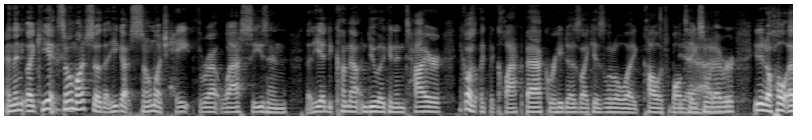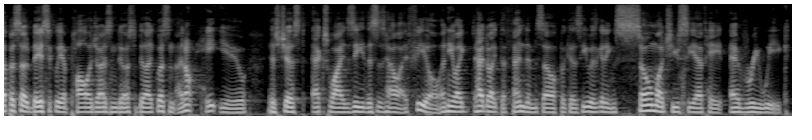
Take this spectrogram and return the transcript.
And then like he had so much so that he got so much hate throughout last season that he had to come out and do like an entire he calls it like the clackback where he does like his little like college football takes and whatever. He did a whole episode basically apologizing to us to be like, listen, I don't hate you. It's just X Y Z. This is how I feel. And he like had to like defend himself because he was getting so much UCF hate every week.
